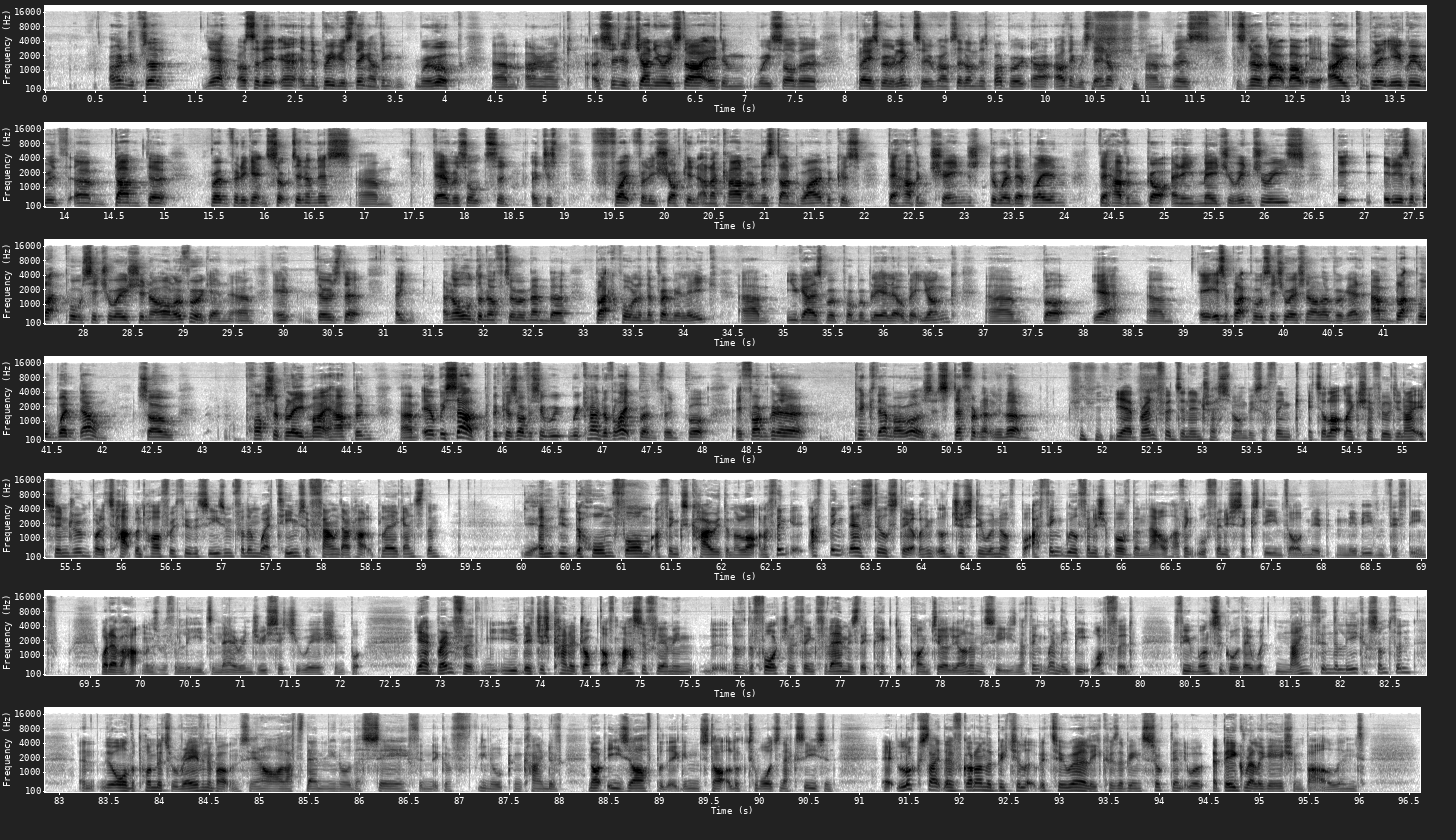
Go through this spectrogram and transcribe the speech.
hundred percent. Yeah, I said it uh, in the previous thing. I think we're up, um, and like as soon as January started and we saw the players we were linked to, I said on this pod, we're- uh, I think we're staying up. um, there's there's no doubt about it. I completely agree with um, Dan that Brentford are getting sucked in on this. Um, their results are, are just frightfully shocking, and I can't understand why because they haven't changed the way they're playing. They haven't got any major injuries. It it is a Blackpool situation all over again. Um, it, those that are and old enough to remember Blackpool in the Premier League. Um, you guys were probably a little bit young, um, but yeah, um, it is a Blackpool situation all over again, and Blackpool went down. So possibly might happen. Um, it'll be sad because obviously we, we kind of like Brentford, but if I'm gonna pick them or us, it's definitely them. Yeah, Brentford's an interesting one because I think it's a lot like Sheffield United syndrome, but it's happened halfway through the season for them where teams have found out how to play against them. Yeah. And the- the home form, I think's carried them a lot, and I think I think they'll still stay up. I think they'll just do enough, but I think we'll finish above them now. I think we'll finish 16th or maybe maybe even 15th, whatever happens with the Leeds and their injury situation. But yeah, Brentford, you, they've just kind of dropped off massively. I mean, the, the fortunate thing for them is they picked up points early on in the season. I think when they beat Watford a few months ago, they were ninth in the league or something. And all the pundits were raving about them, saying, "Oh, that's them. You know, they're safe and they can, you know, can kind of not ease off, but they can start to look towards next season." It looks like they've got on the beach a little bit too early because they're being sucked into a, a big relegation battle, and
